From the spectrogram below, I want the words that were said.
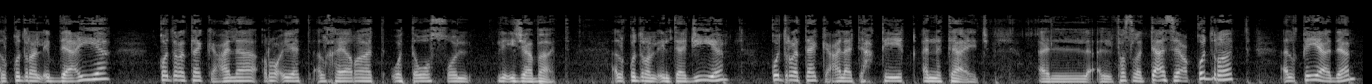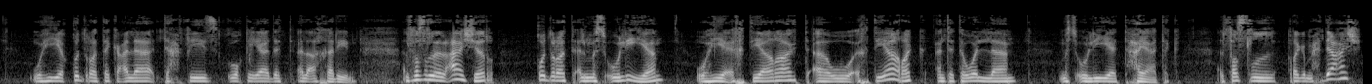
القدرة الإبداعية قدرتك على رؤية الخيارات والتوصل لإجابات. القدرة الإنتاجية قدرتك على تحقيق النتائج. الفصل التاسع قدرة القيادة. وهي قدرتك على تحفيز وقيادة الآخرين. الفصل العاشر قدرة المسؤولية وهي اختيارات أو اختيارك أن تتولى مسؤولية حياتك. الفصل رقم 11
